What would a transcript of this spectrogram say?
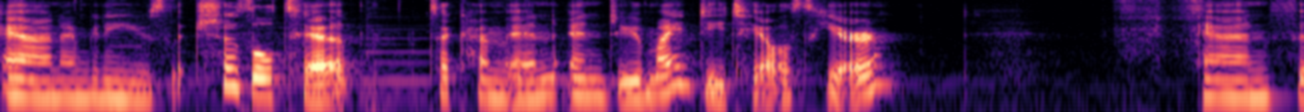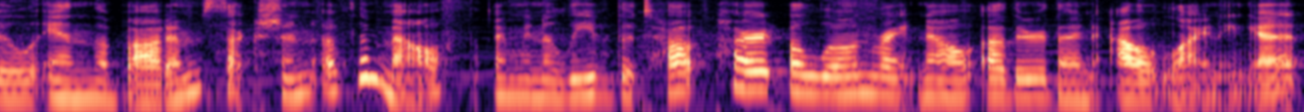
and I'm going to use the chisel tip to come in and do my details here and fill in the bottom section of the mouth. I'm going to leave the top part alone right now other than outlining it.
